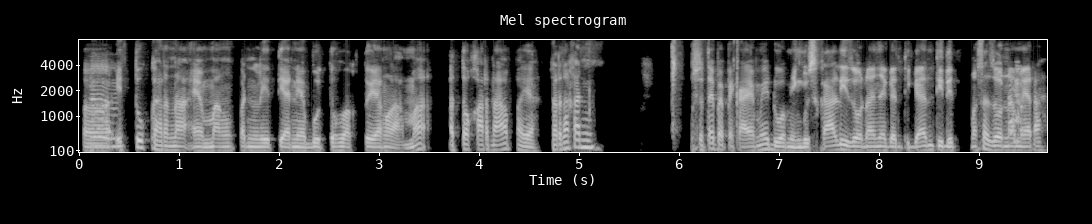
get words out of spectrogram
Eh, Hmm. Itu karena emang penelitiannya butuh waktu yang lama atau karena apa ya? Karena kan maksudnya PPKM-nya dua minggu sekali zonanya ganti-ganti. Masa zona merah,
